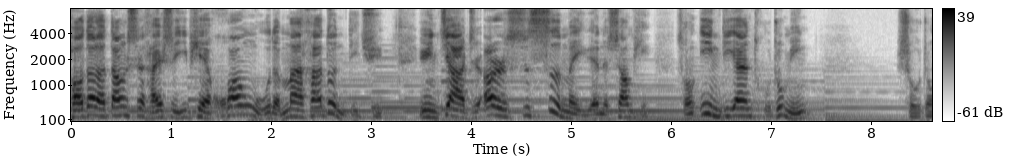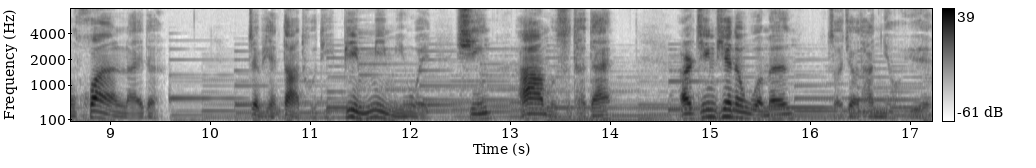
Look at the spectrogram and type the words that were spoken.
跑到了当时还是一片荒芜的曼哈顿地区，运价值二十四美元的商品从印第安土著民手中换来的这片大土地，并命名为新阿姆斯特丹。而今天的我们则叫它纽约，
